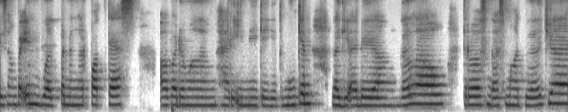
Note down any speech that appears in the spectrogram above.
disampaikan buat pendengar podcast uh, pada malam hari ini kayak gitu. Mungkin lagi ada yang galau, terus nggak semangat belajar,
